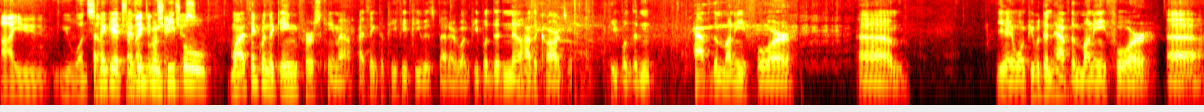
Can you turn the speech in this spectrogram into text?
Are you you want some? I think it. I think when changes? people. Well, I think when the game first came out, I think the PvP was better. When people didn't know how the cards, were, people didn't have the money for, um, you know, when people didn't have the money for, uh,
